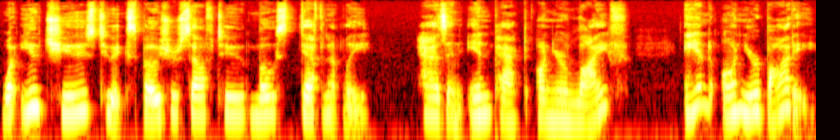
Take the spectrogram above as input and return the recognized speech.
What you choose to expose yourself to most definitely has an impact on your life and on your body.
